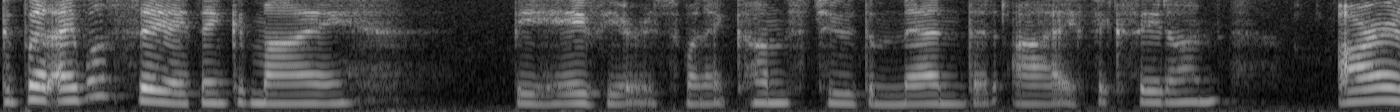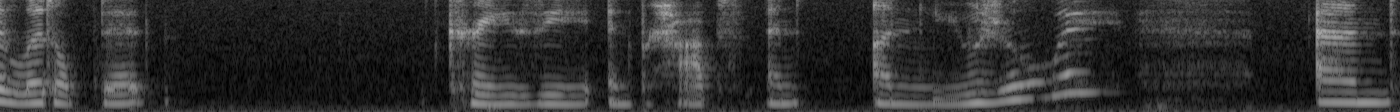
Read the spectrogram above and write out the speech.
But I will say, I think my behaviors when it comes to the men that I fixate on are a little bit crazy in perhaps an unusual way. And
